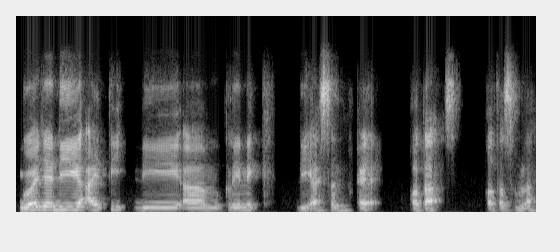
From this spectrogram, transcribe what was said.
Gue jadi IT di em, klinik di Essen kayak kota kota sebelah.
